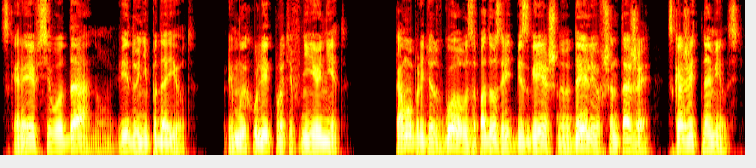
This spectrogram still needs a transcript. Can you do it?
Скорее всего, да, но виду не подает. Прямых улик против нее нет. Кому придет в голову заподозрить безгрешную Делию в шантаже? Скажите на милость.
